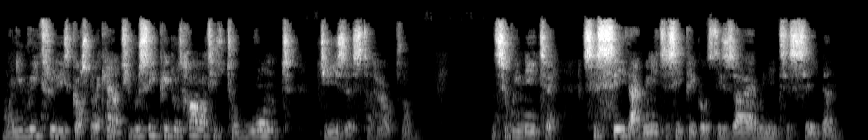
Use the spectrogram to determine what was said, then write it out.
And when you read through these gospel accounts, you will see people's heart is to want Jesus to help them. And so we need to, to see that. We need to see people's desire. We need to see them.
